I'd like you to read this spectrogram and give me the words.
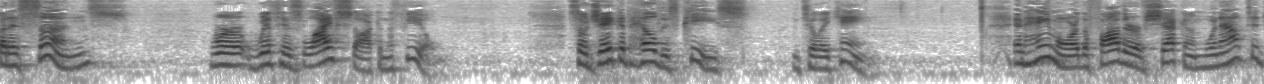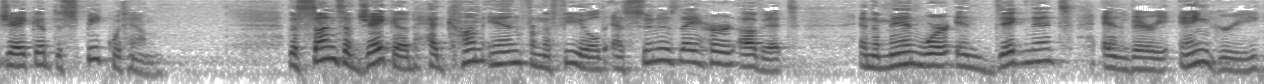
But his sons were with his livestock in the field. So Jacob held his peace until they came. And Hamor, the father of Shechem, went out to Jacob to speak with him. The sons of Jacob had come in from the field as soon as they heard of it, and the men were indignant and very angry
